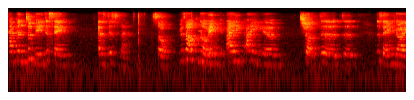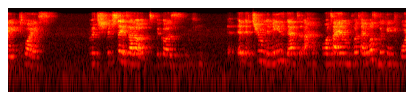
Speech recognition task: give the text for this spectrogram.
happened to be the same as this man. So, without knowing, I, I uh, shot the, the, the same guy twice, which, which says a lot because it, it truly means that uh, what I am, what I was looking for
